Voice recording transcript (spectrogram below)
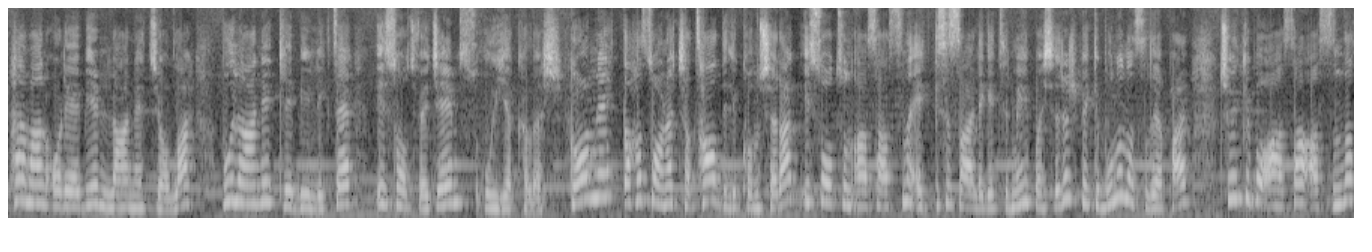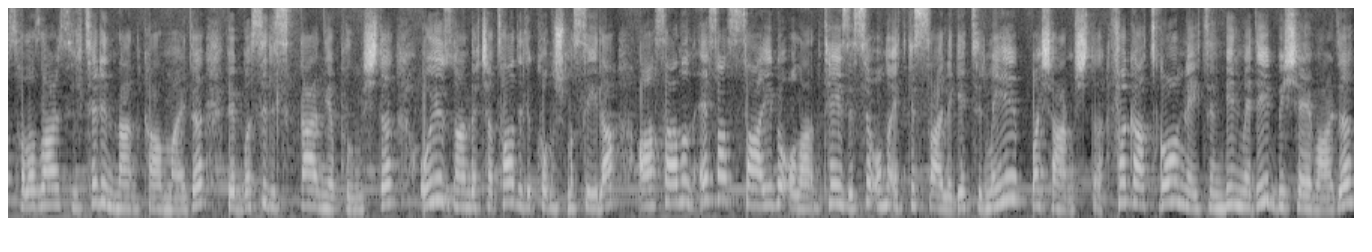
hemen oraya bir lanet yollar. Bu lanetle birlikte Isolde ve James uyuyakalır. Gormleth daha sonra çatal dili konuşarak Isolde'un asasını etkisiz hale getirmeyi başarır. Peki bunu nasıl yapar? Çünkü bu asa aslında Salazar Slytherin'den kalmaydı ve Basilisk'ten yapılmıştı. O yüzden de çatal dili konuşmasıyla asanın esas sahibi olan teyzesi onu etkisiz hale getirmeyi başarmıştı. Fakat Gormlaith'in bilmediği bir şey vardı.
